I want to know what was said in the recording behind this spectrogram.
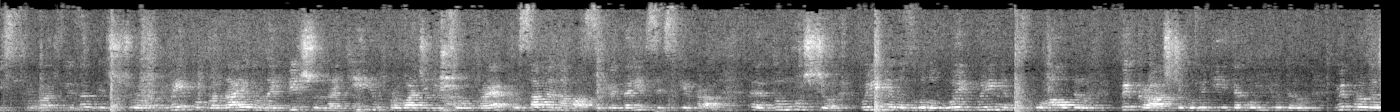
із впровадження Сказати, що ми покладаємо найбільшу надію в впровадженні цього проекту саме на вас, секретарів сільських рад, Е, тому що порівняно з головою, порівняно з бухгалтером, ви краще володієте комп'ютером. Ми провели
